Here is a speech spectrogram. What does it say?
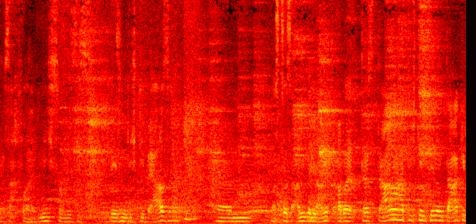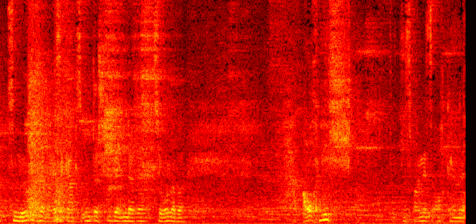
der Sachverhalt nicht, sondern es ist wesentlich diverser, ähm, was das anbelangt. Aber das, da hatte ich die Empfindung, da gibt es möglicherweise gab Unterschiede in der Reaktion, aber auch nicht, das waren jetzt auch keine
